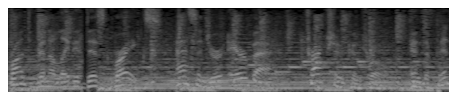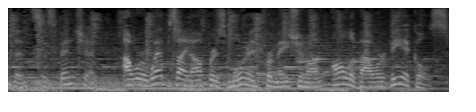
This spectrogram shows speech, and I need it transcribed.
Front ventilated disc brakes, passenger airbag, traction control, independent suspension. Our website offers more information on all of our vehicles.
